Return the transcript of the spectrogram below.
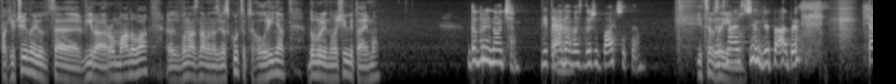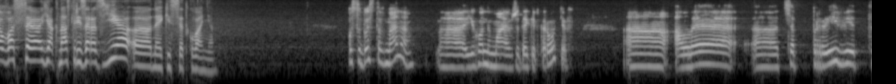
фахівчиною. Це Віра Романова. Вона з нами на зв'язку. Це психологиня. Доброї ночі, вітаємо. Доброї ночі. Вітаємо. Рада вас дуже бачити. І це Не взаємно. знаю, з чим вітати. Та у вас е, як настрій зараз є е, на якісь святкування? Особисто в мене е, його немає вже декілька років, але це привід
